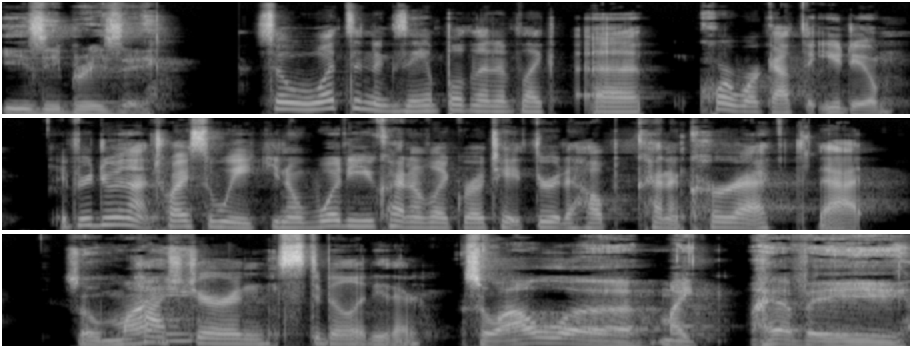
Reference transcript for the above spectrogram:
easy breezy. So, what's an example then of like a core workout that you do? If you're doing that twice a week, you know, what do you kind of like rotate through to help kind of correct that So my posture and stability there? So I'll uh my I have a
